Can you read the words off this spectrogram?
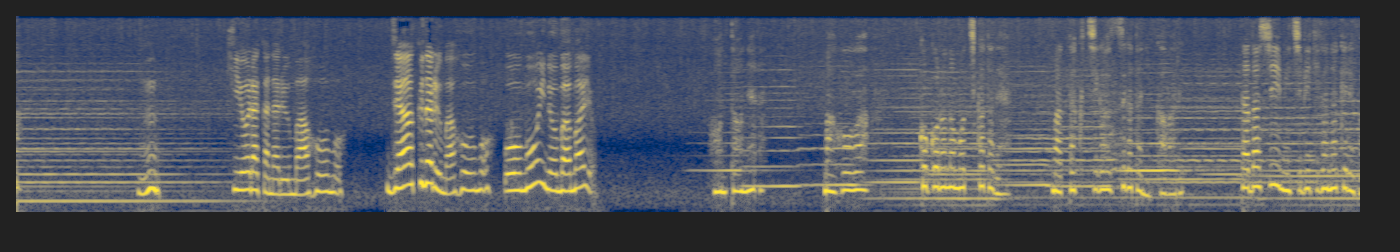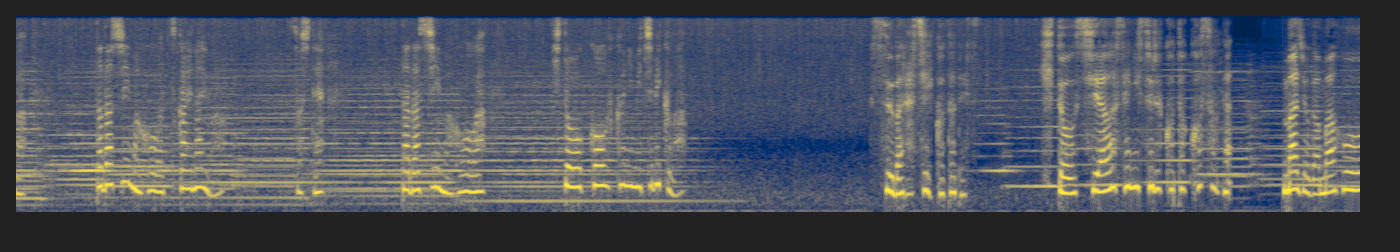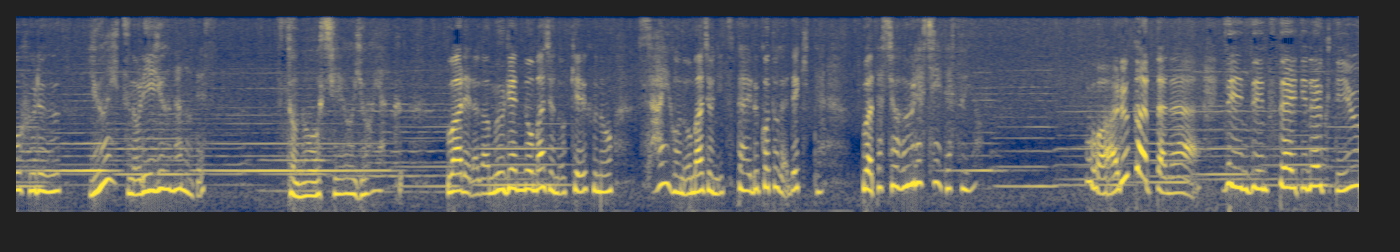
うん。清らかなる魔法も、邪悪なる魔法も、思いのままよ。本当ね。魔法は、心の持ち方で、全く違う姿に変わる。正しい導きがなければ、正しい魔法は使えないわ。そして、正しい魔法は、人を幸福に導くわ。素晴らしいことです。人を幸せにすることこそが、魔女が魔法を振るう唯一の理由なのです。その教えをようやく、我らが無限の魔女の系譜の最後の魔女に伝えることができて、私は嬉しいですよ。悪かったな。全然伝えてなくてよ。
